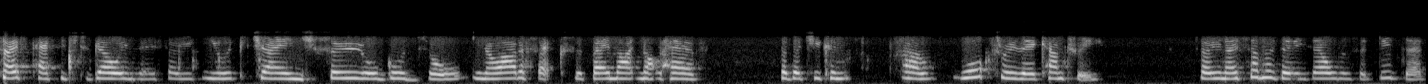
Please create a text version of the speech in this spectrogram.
safe passage to go in there, so you, you exchange food or goods or you know artifacts that they might not have, so that you can uh, walk through their country so, you know, some of these elders that did that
